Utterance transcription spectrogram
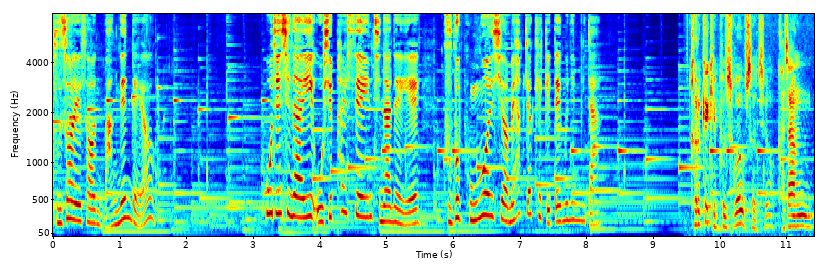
부서에선 막내인데요. 호진 씨 나이 58세인 지난해에 구급 공무원 시험에 합격했기 때문입니다. 그렇게 기쁠 수가 없었죠. 가장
